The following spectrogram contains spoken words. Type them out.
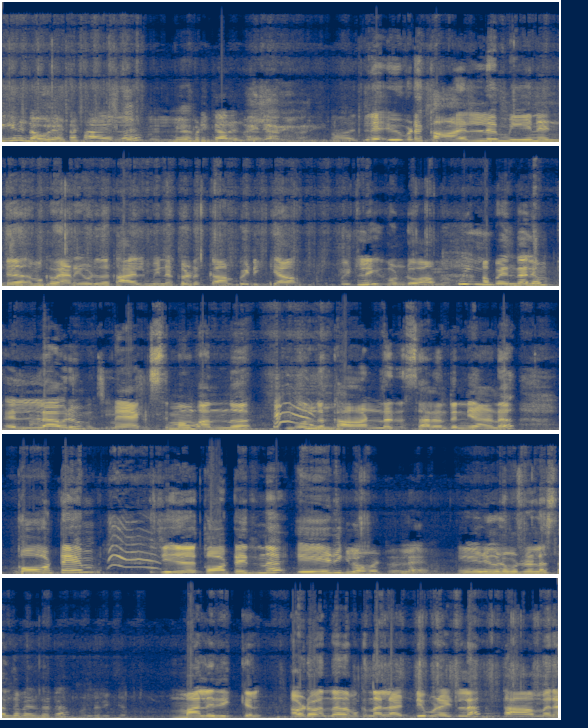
മീൻ ഉണ്ടാവും ഏട്ടാ കായലിൽ മീൻ പിടിക്കാറുണ്ട്. ഇതിൽ ഇതിൽ ഇവിടെ കായലിൽ മീനുണ്ട്. നമുക്ക് വേണമെങ്കിൽ ഇവിടുന്ന് കായൽ മീനൊക്കെ എടുക്കാം. പിടിക്കാം വീട്ടിലേക്ക് കൊണ്ടുപോകാം അപ്പൊ എന്തായാലും എല്ലാവരും മാക്സിമം വന്ന് ഒന്ന് കാണുന്ന ഒരു സ്ഥലം തന്നെയാണ്. കോട്ടയം കോട്ടയത്ത് നിന്ന് ഏഴ് കിലോമീറ്റർ അല്ലേ? ഏഴ് കിലോമീറ്റർ ഉള്ള സ്ഥലത്ത് പേരെന്താ? മലരിക്കൽ. അവിടെ വന്നാൽ നമുക്ക് നല്ല അടിപൊളിയായിട്ടുള്ള താമര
